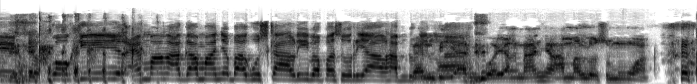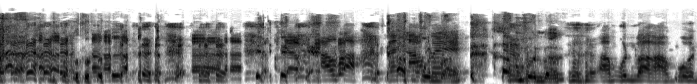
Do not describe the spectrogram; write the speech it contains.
Gokil. Emang agamanya bagus sekali Bapak Surya, alhamdulillah. Gantian gua yang nanya sama lu semua. Ya, Apa? Nanya Ampun, apa? Bang. Ampun, Bang. ampun Bang, ampun.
